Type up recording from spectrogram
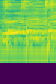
birthday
